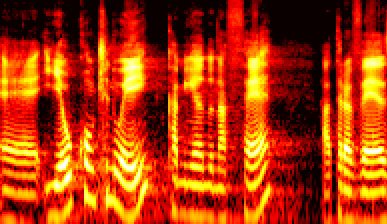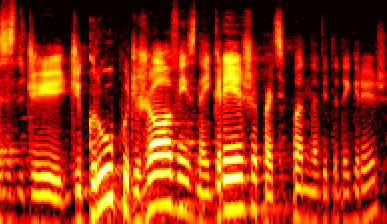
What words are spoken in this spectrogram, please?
É, e eu continuei caminhando na fé através de, de grupo de jovens na igreja, participando na vida da igreja.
